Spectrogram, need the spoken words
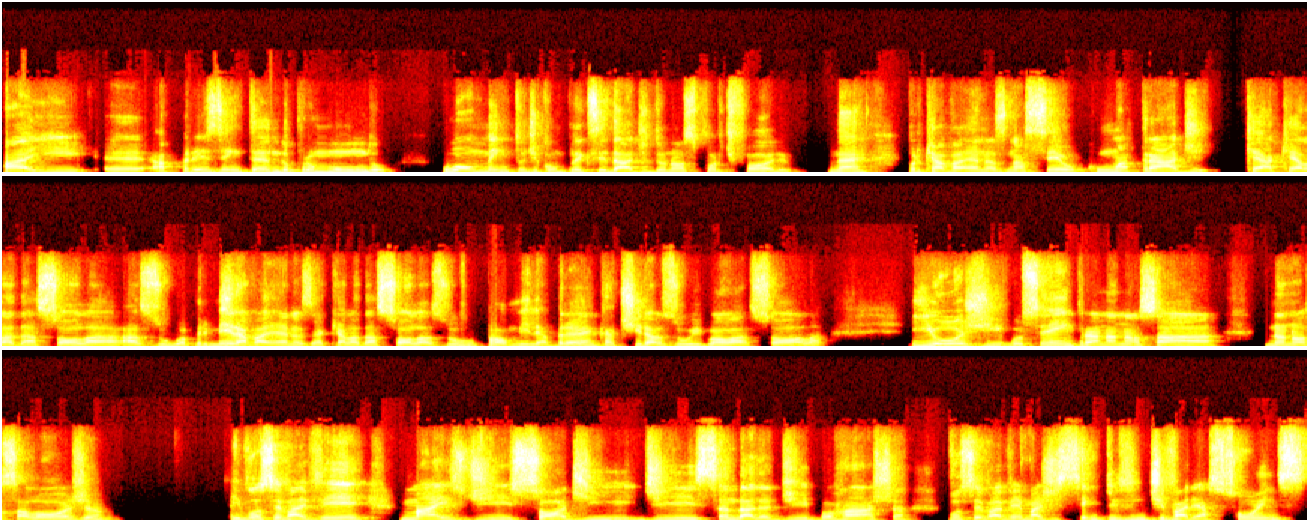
a ir é, apresentando para o mundo o aumento de complexidade do nosso portfólio, né? Porque a Havaianas nasceu com a trad, que é aquela da sola azul, a primeira Havaianas é aquela da sola azul, palmilha branca, tira azul igual a sola, e hoje você entra na nossa, na nossa loja e você vai ver mais de só de, de sandália de borracha, você vai ver mais de 120 variações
